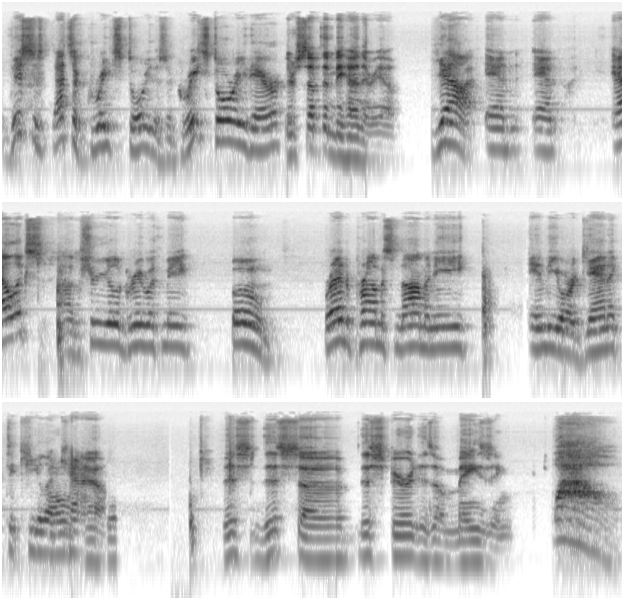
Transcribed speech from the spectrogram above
this is that's a great story. There's a great story there. There's something behind there, yeah. Yeah, and and Alex, I'm sure you'll agree with me. Boom, brand of promise nominee in the organic tequila Oh, yeah. category. This this uh this spirit is amazing. Wow,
